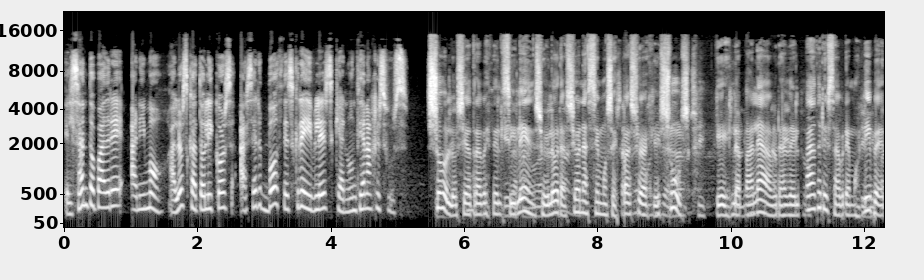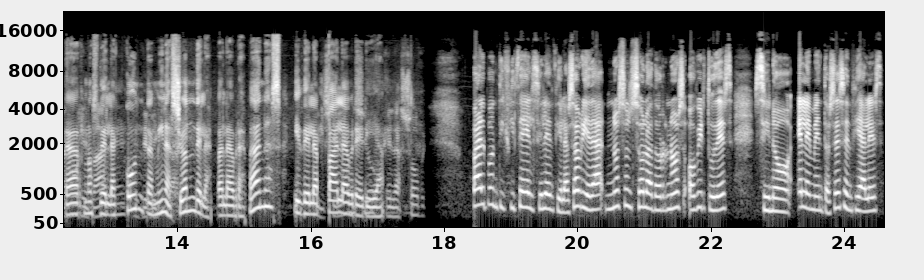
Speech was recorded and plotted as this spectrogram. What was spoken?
el Santo Padre animó a los católicos a ser voces creíbles que anuncian a Jesús. Solo si a través del silencio y la oración hacemos espacio a Jesús, que es la palabra del Padre, sabremos liberarnos de la contaminación de las palabras vanas y de la palabrería. Para el pontífice, el silencio y la sobriedad no son solo adornos o virtudes, sino elementos esenciales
